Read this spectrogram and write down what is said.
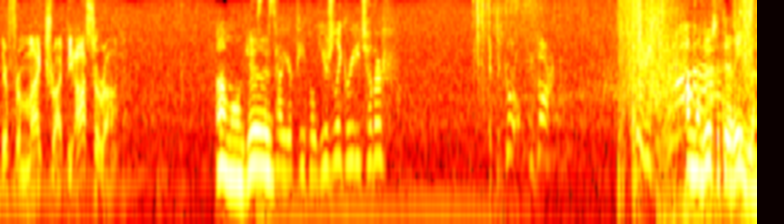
They're from my tribe, the Oseram. Ah mon dieu. Is dieu this how your people usually greet each other? It's a girl. He's armed. Ah mon dieu, c'est terrible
